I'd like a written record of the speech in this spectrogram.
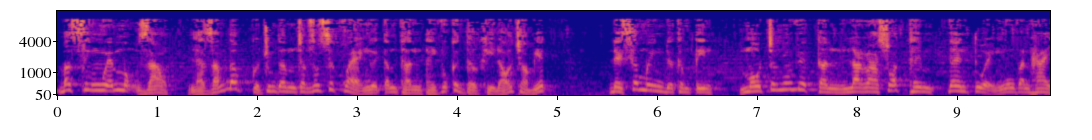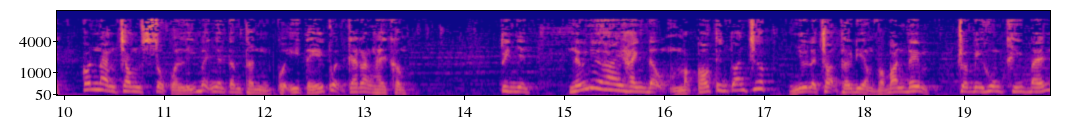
bác sĩ Nguyễn Mộng Giao là giám đốc của Trung tâm chăm sóc sức khỏe người tâm thần thành phố Cần Thơ khi đó cho biết, để xác minh được thông tin, một trong những việc cần là ra soát thêm tên tuổi Ngô Văn Hai có nằm trong sổ quản lý bệnh nhân tâm thần của y tế quận Cái Răng hay không. Tuy nhiên, nếu như hai hành động mà có tính toán trước như là chọn thời điểm vào ban đêm, chuẩn bị hung khí bén,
